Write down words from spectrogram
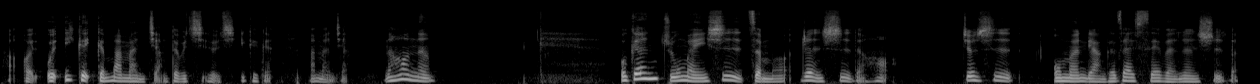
好，我我一个一个慢慢讲，对不起，对不起，一个一个慢慢讲。然后呢，我跟竹梅是怎么认识的？哈，就是我们两个在 Seven 认识的，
